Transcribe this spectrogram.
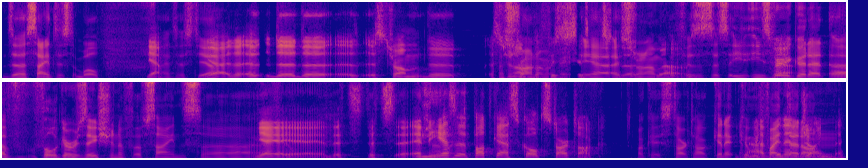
the scientist. Well, Yeah. scientist. Yeah. Yeah. the uh, the the uh, astrom the astronomical Astronomer, physicist. yeah, astronomical well, physicist. He, he's very yeah. good at uh, vulgarization of, of science. Uh, Yeah, yeah, yeah, yeah. That's that's, uh, and he I has a podcast called Star Talk Okay, Star Talk. Can it? Can Yeah, we I've find that on, that.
